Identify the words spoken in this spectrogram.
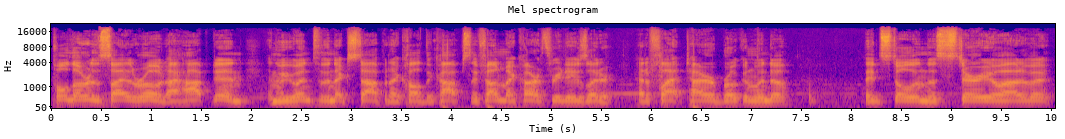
pulled over to the side of the road. I hopped in and we went to the next stop and I called the cops. They found my car three days later. Had a flat tire, broken window. They'd stolen the stereo out of it.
